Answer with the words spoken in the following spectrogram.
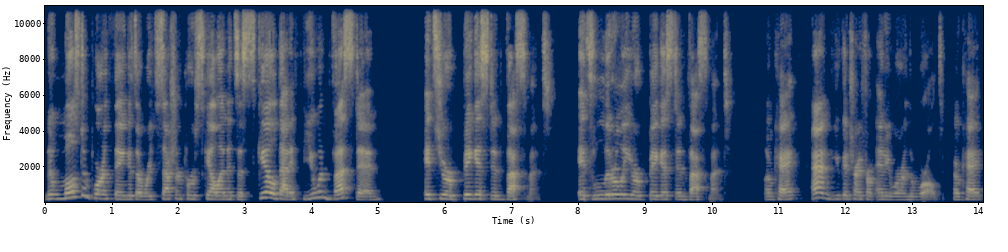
The most important thing is a recession proof skill and it's a skill that if you invest in it's your biggest investment it's literally your biggest investment okay and you can trade from anywhere in the world okay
